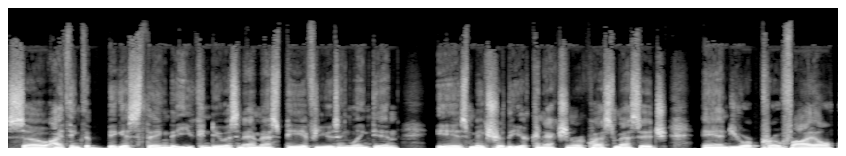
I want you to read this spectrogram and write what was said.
So I think the biggest thing that you can do as an MSP if you're using LinkedIn is make sure that your connection request message and your profile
